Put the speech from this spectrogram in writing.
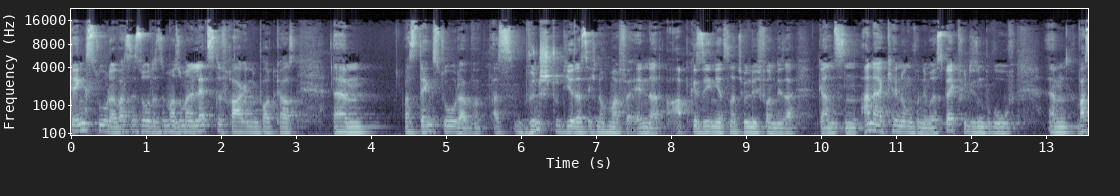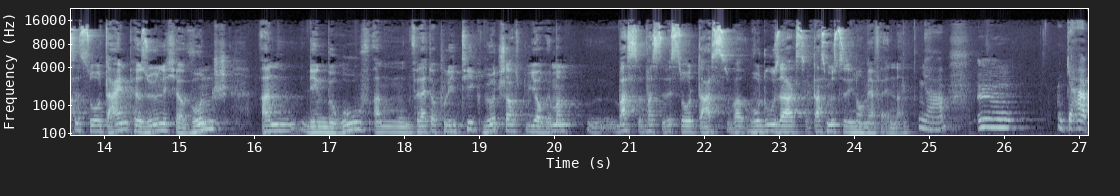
denkst du oder was ist so, das ist immer so meine letzte Frage in dem Podcast ähm, was denkst du oder was wünschst du dir, dass sich nochmal verändert? Abgesehen jetzt natürlich von dieser ganzen Anerkennung, von dem Respekt für diesen Beruf. Ähm, was ist so dein persönlicher Wunsch an den Beruf, an vielleicht auch Politik, Wirtschaft, wie auch immer? Was, was ist so das, wo du sagst, das müsste sich noch mehr verändern? Ja, mm, ja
